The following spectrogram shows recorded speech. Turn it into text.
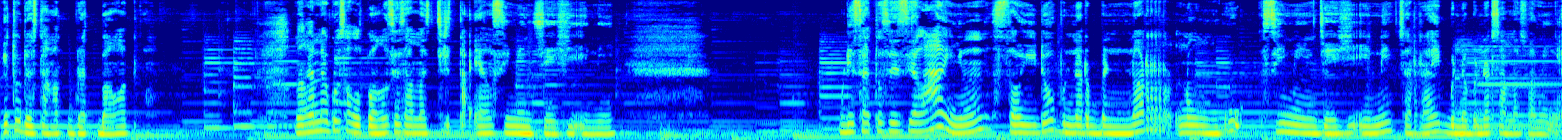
itu udah sangat berat banget. Makanya gue salut banget sih sama cerita yang si Min Jae ini. Di satu sisi lain, Soido bener-bener nunggu si Min Jae ini cerai bener-bener sama suaminya.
